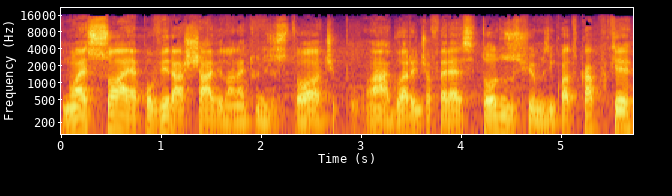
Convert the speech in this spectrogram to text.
não é só a Apple virar a chave lá na iTunes Store, tipo, ah, agora a gente oferece todos os filmes em 4K, porque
